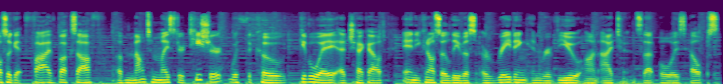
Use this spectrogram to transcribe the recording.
Also, get five bucks off a Mountain Meister t shirt with the code giveaway at checkout. And you can also leave us a rating and review on iTunes. That always helps.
